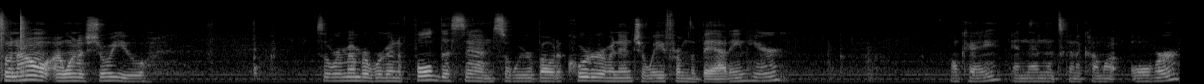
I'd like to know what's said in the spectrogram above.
So now I want to show you, so remember we're going to fold this in so we're about a quarter of an inch away from the batting here. Okay, and then it's going to come up over.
